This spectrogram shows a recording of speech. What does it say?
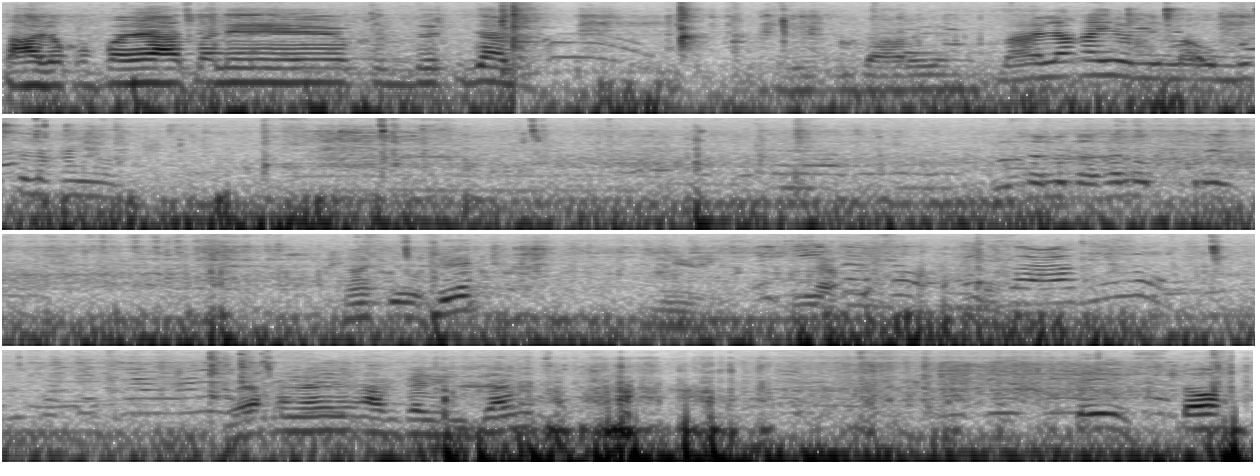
Talo ko pa yata ni Frederick dyan. Bahala kayo, di maubos na kayo. Nasi usi? Eh, dito po. Ay, gagi mo. Sakit lang ano. Wala ka na yung agaling dyan. Taste to.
